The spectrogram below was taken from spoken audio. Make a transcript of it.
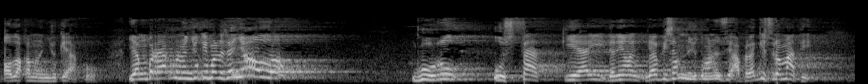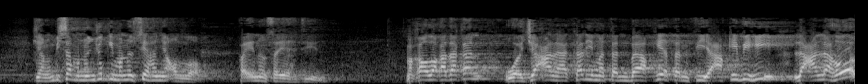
Allah akan menunjuki aku. Yang berhak menunjuki manusianya Allah. Guru ustadz kiai dan yang nggak bisa menunjuki manusia apalagi sudah mati. Yang bisa menunjuki manusia hanya Allah. Fa innahu sayahdin maka Allah katakan wa ja'ala kalimatan baqiyatan fi aqibihi la'allahum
